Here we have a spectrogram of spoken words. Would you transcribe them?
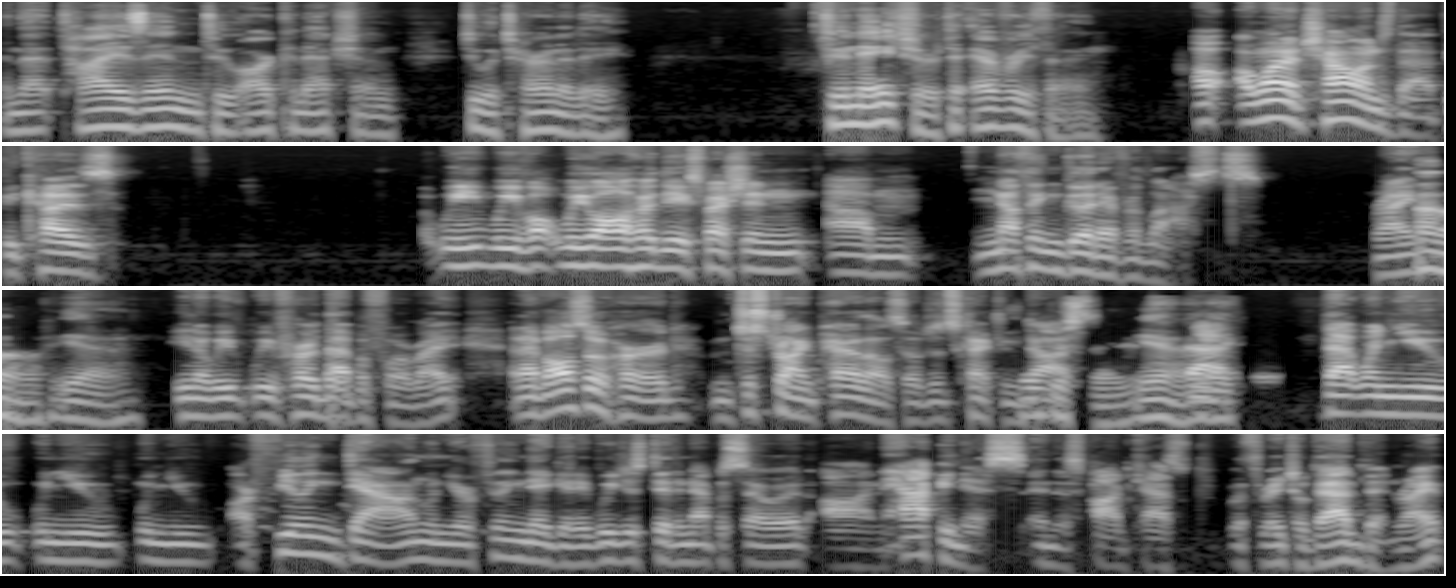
and that ties into our connection to eternity, to nature, to everything. I, I want to challenge that because we we've all, we've all heard the expression um, "nothing good ever lasts," right? Oh yeah, you know, we've we've heard that before, right? And I've also heard, I'm just drawing parallels, so just connecting dots. Yeah, that, like that when you when you when you are feeling down, when you're feeling negative, we just did an episode on happiness in this podcast with Rachel Dadbin, right?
